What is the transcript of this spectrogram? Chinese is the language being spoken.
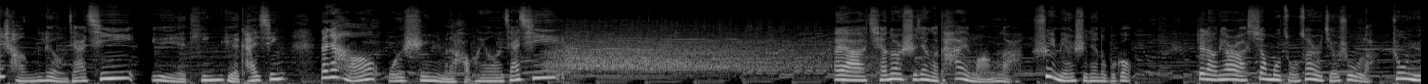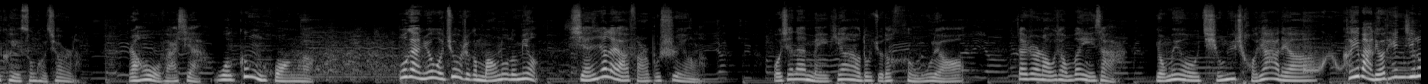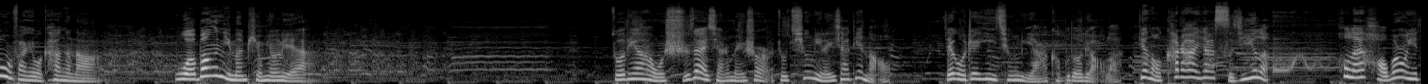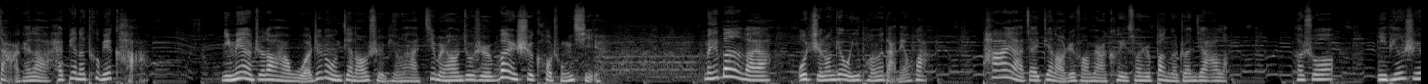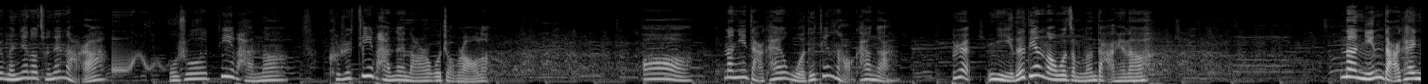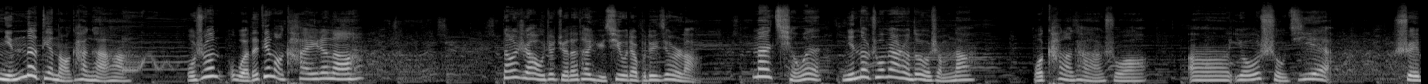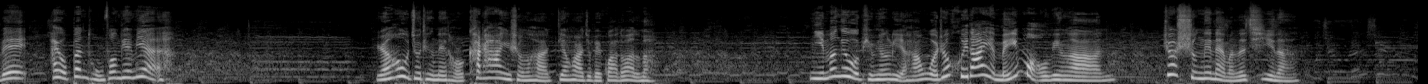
非常六加七，越听越开心。大家好，我是你们的好朋友佳期。哎呀，前段时间可太忙了，睡眠时间都不够。这两天啊，项目总算是结束了，终于可以松口气儿了。然后我发现我更慌了，我感觉我就是个忙碌的命，闲下来啊反而不适应了。我现在每天啊都觉得很无聊。在这儿呢，我想问一下，有没有情侣吵架的呀？可以把聊天记录发给我看看呢，我帮你们评评理。昨天啊，我实在闲着没事儿，就清理了一下电脑，结果这一清理啊，可不得了了，电脑咔嚓一下死机了。后来好不容易打开了，还变得特别卡。你们也知道哈，我这种电脑水平啊，基本上就是万事靠重启。没办法呀，我只能给我一朋友打电话，他呀在电脑这方面可以算是半个专家了。他说。你平时文件都存在哪儿啊？我说地盘呢，可是地盘在哪儿？我找不着了。哦，那你打开我的电脑看看。不是你的电脑，我怎么能打开呢？那您打开您的电脑看看哈。我说我的电脑开着呢。当时啊，我就觉得他语气有点不对劲儿了。那请问您的桌面上都有什么呢？我看了看啊，说，嗯，有手机。水杯，还有半桶方便面，然后就听那头咔嚓一声，哈，电话就被挂断了。你们给我评评理哈，我这回答也没毛病啊，这生的哪门子气呢？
